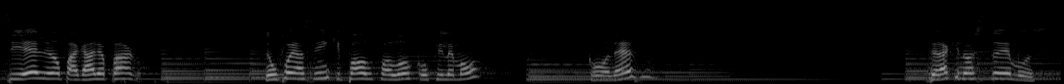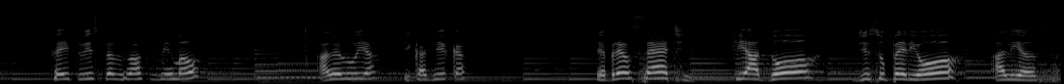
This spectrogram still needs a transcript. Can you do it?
Se ele não pagar, eu pago. Não foi assim que Paulo falou com Filemão? Com Onésimo? Será que nós temos feito isso pelos nossos irmãos? Aleluia, fica a dica. Hebreus 7, fiador de superior aliança.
